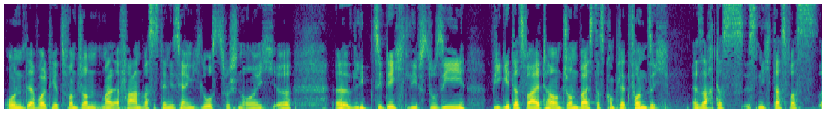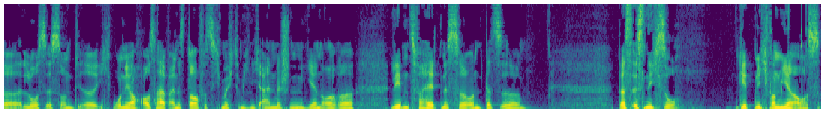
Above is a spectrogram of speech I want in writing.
und er wollte jetzt von John mal erfahren, was ist denn jetzt hier eigentlich los zwischen euch? Äh, äh, liebt sie dich? Liebst du sie? Wie geht das weiter? Und John weiß das komplett von sich. Er sagt, das ist nicht das, was äh, los ist und äh, ich wohne ja auch außerhalb eines Dorfes, ich möchte mich nicht einmischen hier in eure Lebensverhältnisse und das, äh, das ist nicht so. Geht nicht von mir aus.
